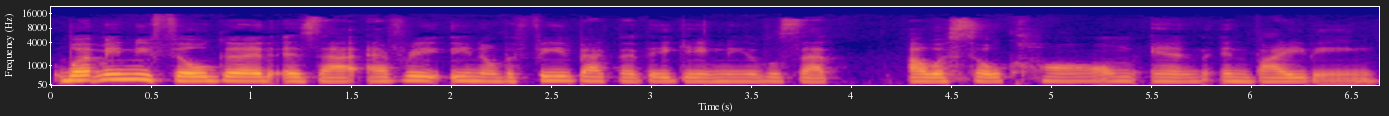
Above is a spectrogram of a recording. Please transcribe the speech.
what made me feel good is that every, you know, the feedback that they gave me was that I was so calm and inviting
